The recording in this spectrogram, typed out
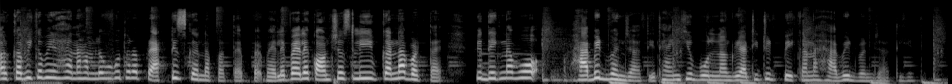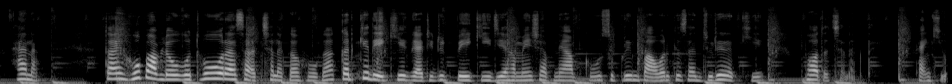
और कभी कभी है ना हम लोगों को थोड़ा प्रैक्टिस करना पड़ता है। पहले पहले कॉन्शियसली करना पड़ता है फिर देखना वो हैबिट बन जाती है। थैंक यू बोलना ग्रेटिट्यूड पे करना हैबिट बन जाती है है ना? तो आई होप आप लोगों को थोड़ा सा अच्छा लगा होगा। करके देखिए ग्रेटिट्यूड पे कीजिए हमेशा अपने आप को सुप्रीम पावर के साथ जुड़े रखिए। बहुत अच्छा लगता है। थैंक यू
